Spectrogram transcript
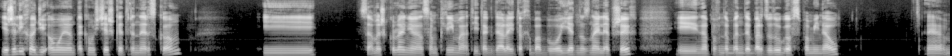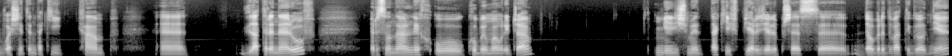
jeżeli chodzi o moją taką ścieżkę trenerską i same szkolenia, sam klimat i tak dalej, to chyba było jedno z najlepszych i na pewno będę bardzo długo wspominał. E, właśnie ten taki kamp e, dla trenerów personalnych u Kuby Mauricza. Mieliśmy taki wpierdziel przez e, dobre dwa tygodnie.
